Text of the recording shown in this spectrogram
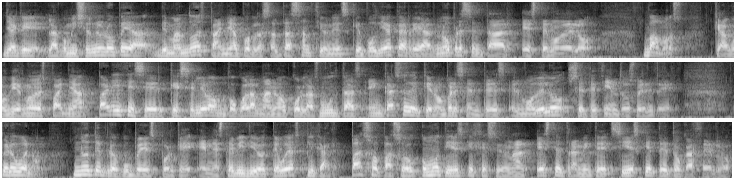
ya que la Comisión Europea demandó a España por las altas sanciones que podía acarrear no presentar este modelo. Vamos, que al gobierno de España parece ser que se eleva un poco la mano con las multas en caso de que no presentes el modelo 720. Pero bueno, no te preocupes porque en este vídeo te voy a explicar paso a paso cómo tienes que gestionar este trámite si es que te toca hacerlo.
